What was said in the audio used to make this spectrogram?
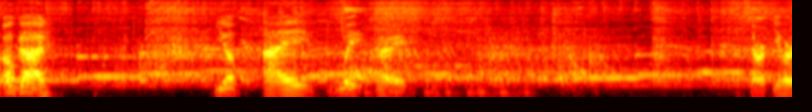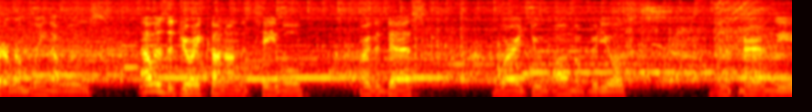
Oh god. Yup, I... Wait, alright. If you heard a rumbling, that was... That was the Joy-Con on the table or the desk where I do all my videos. And apparently,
